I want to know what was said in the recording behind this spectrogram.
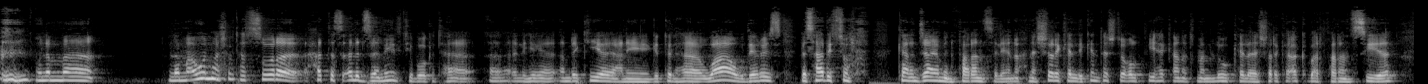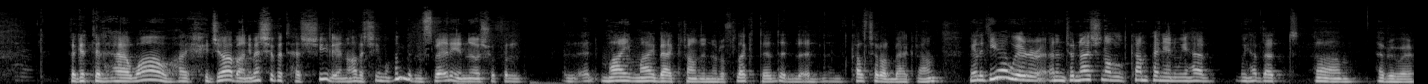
ولما لما أول ما شفت هالصورة حتى سألت زميلتي بوقتها آه، اللي هي أمريكية يعني قلت لها wow there is بس هذه الصورة كانت جاية من فرنسا لأنه إحنا الشركة اللي كنت أشتغل فيها كانت مملوكة لشركة أكبر فرنسية. فقلت لها wow هاي حجاب أنا ما شفت هالشيء لأنه هذا الشيء مهم بالنسبة لي إنه أشوف my my background انه reflected ال cultural background قالت yeah we're an international company and we have we have that everywhere.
